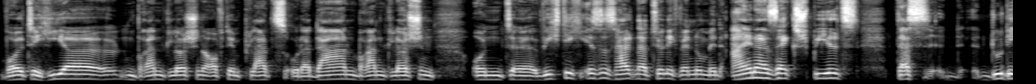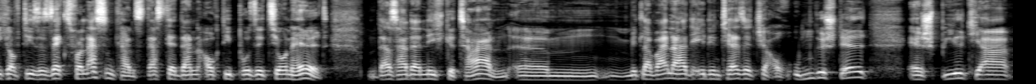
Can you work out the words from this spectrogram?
wollte hier einen Brand löschen auf dem Platz oder da einen Brand löschen. Und äh, wichtig ist es halt natürlich, wenn du mit einer Sechs spielst, dass du dich auf diese Sechs verlassen kannst, dass der dann auch die Position hält. Das hat er nicht getan. Ähm, mittlerweile hat Edin Terzic ja auch umgestellt. Er spielt ja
